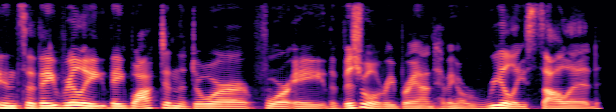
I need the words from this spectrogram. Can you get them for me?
and so they really they walked in the door for a the visual rebrand, having a really solid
